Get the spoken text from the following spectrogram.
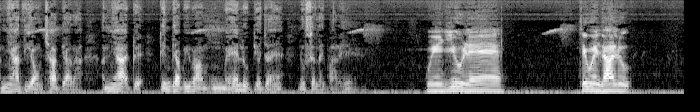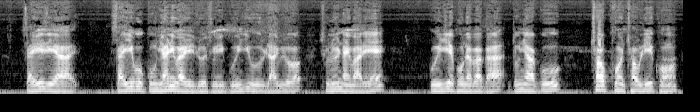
အများသိအောင်ချပြတာအများအတွက်တင်ပြပေးပါမယ်လို့ပြောကြရင်နှုတ်ဆက်လိုက်ပါတယ်ကိုရင်ကြီးကိုလည်းစိတ်ဝင်စားလို့စာရေးစရာစာရေးဖို့ကုန်ချမ်းနေပါလေလို့ဆိုရင်ကိုရင်ကြီးကိုလာပြီးတော့ဆွေးနွေးနိုင်ပါတယ်ကိုရင်ကြီးရဲ့ဖုန်းနံပါတ်က39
